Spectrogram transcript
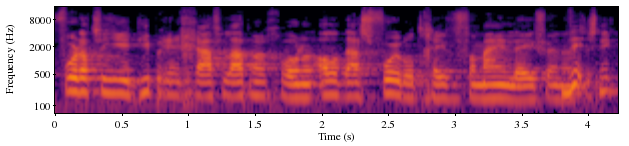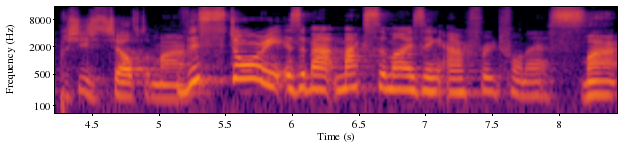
voordat we hier dieper in graven, laat me gewoon een alledaags voorbeeld geven van mijn leven. En het is niet precies hetzelfde, maar, This story is about maximizing our fruitfulness. maar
